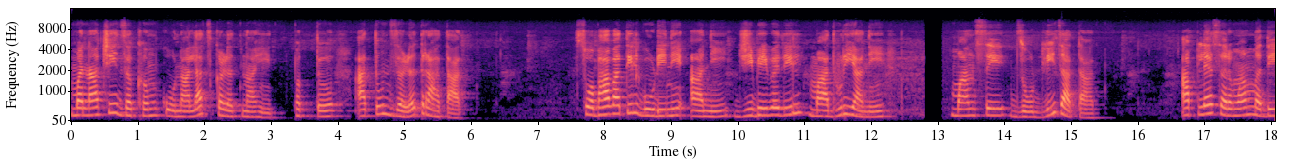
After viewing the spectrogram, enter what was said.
मनाचे जखम कोणालाच कळत नाहीत, फक्त आतून जळत राहतात. स्वभावातील गोडीने आणि जिभेवरील माधुर्याने माणसे जोडली जातात. आपल्या सर्वांमध्ये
